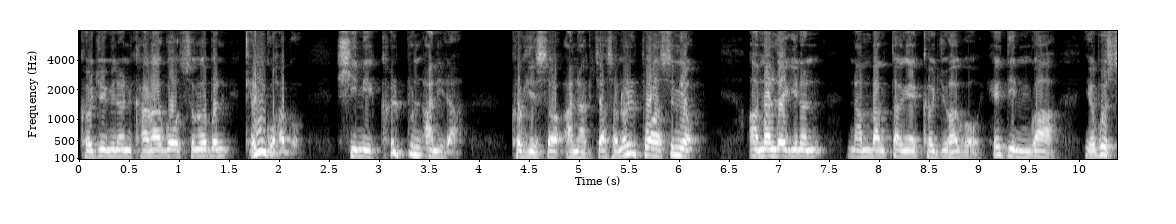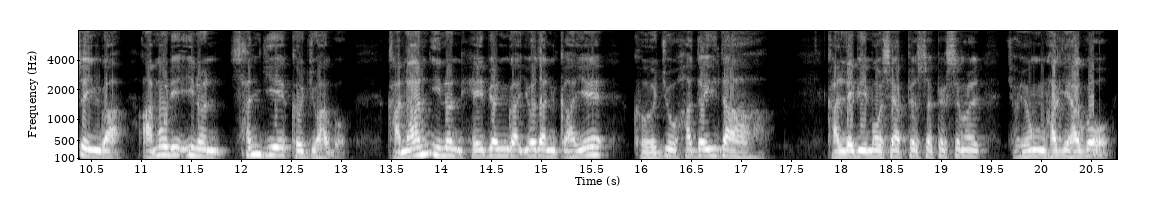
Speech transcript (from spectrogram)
거주민은 강하고 성읍은 견고하고 힘이 클 뿐 아니라 거기서 안악자손을 보았으며 아말렉이는 남방 땅에 거주하고 헤딘과 여부스인과 아모리인은 산지에 거주하고 가나안인은 해변과 요단가에 거주하더이다. 갈렙이 모세 앞에서 백성을 조용하게 하고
